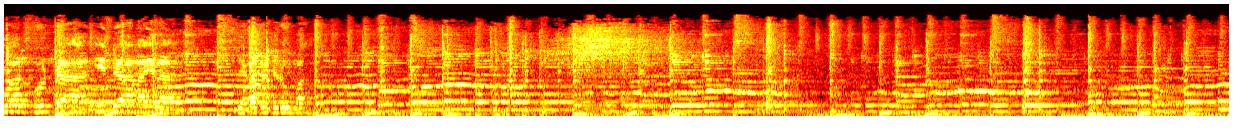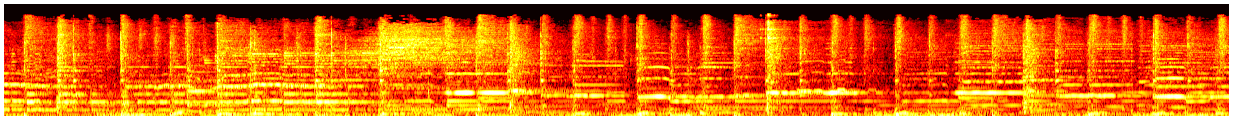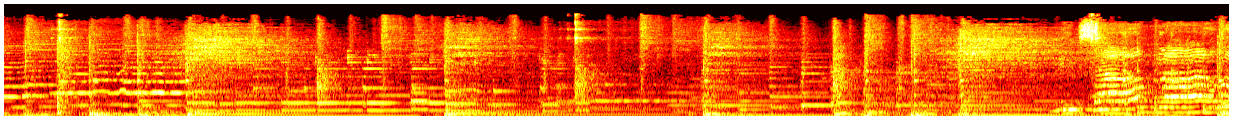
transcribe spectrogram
buat Bunda Ida Laila yang ada di rumah. Allahu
